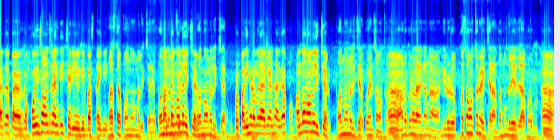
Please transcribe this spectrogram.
గత పోయిన సంవత్సరం ఎంత ఇచ్చారు ఈ బస్తాకి? బస్తా పంతొమ్మిది వందలు ఇచ్చారు. పంతొమ్మిది వందలు ఇచ్చారు. పంతొమ్మిది వందలు ఇచ్చారు. ఇప్పుడు పదిహేడు వందల యాభై అంటున్నారు పంతొమ్మిది వందలు ఇచ్చారు. పంతొమ్మిది వందలు ఇచ్చారు పోయిన సంవత్సరం. అనుకున్న దానికన్నా నిరుడు ఒక్క సంవత్సరం ఇచ్చారు. అంత ముందు లేదు ఆ ప్రభుత్వం.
